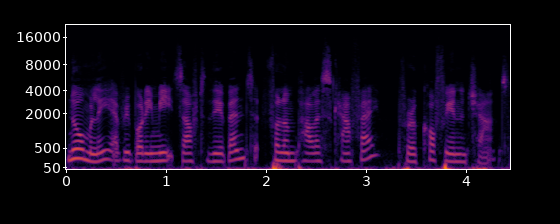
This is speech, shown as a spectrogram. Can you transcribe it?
Normally, everybody meets after the event at Fulham Palace Cafe for a coffee and a chat.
